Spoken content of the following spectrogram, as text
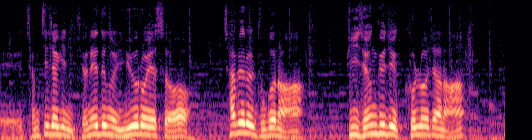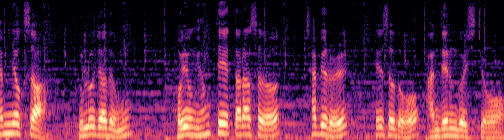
에, 정치적인 견해 등을 이유로 해서 차별을 두거나 비정규직 근로자나 협력사, 근로자 등 고용 형태에 따라서 차별을 해서도 안 되는 것이죠.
